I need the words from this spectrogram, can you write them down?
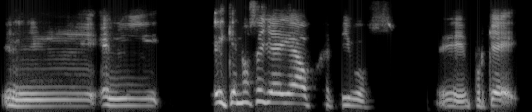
eh, el, el, que no se llegue a objetivos? Eh, porque,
